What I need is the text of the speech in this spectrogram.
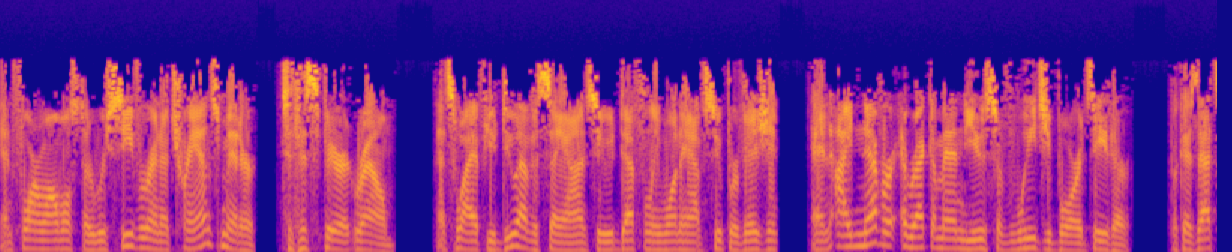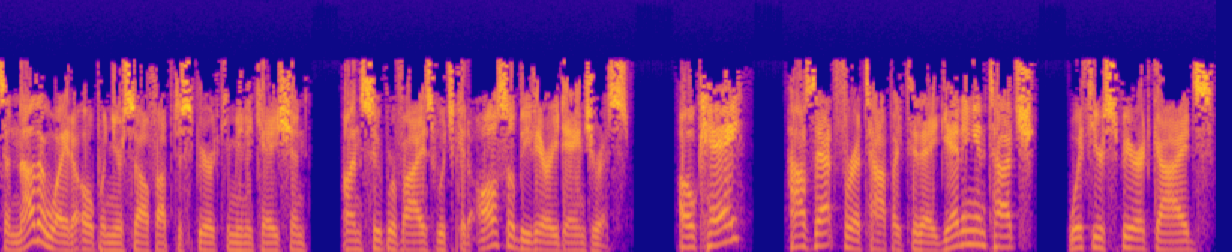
and form almost a receiver and a transmitter to the spirit realm. That's why if you do have a seance, you definitely want to have supervision. And I never recommend use of Ouija boards either, because that's another way to open yourself up to spirit communication unsupervised, which could also be very dangerous. Okay? How's that for a topic today? Getting in touch with your spirit guides.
